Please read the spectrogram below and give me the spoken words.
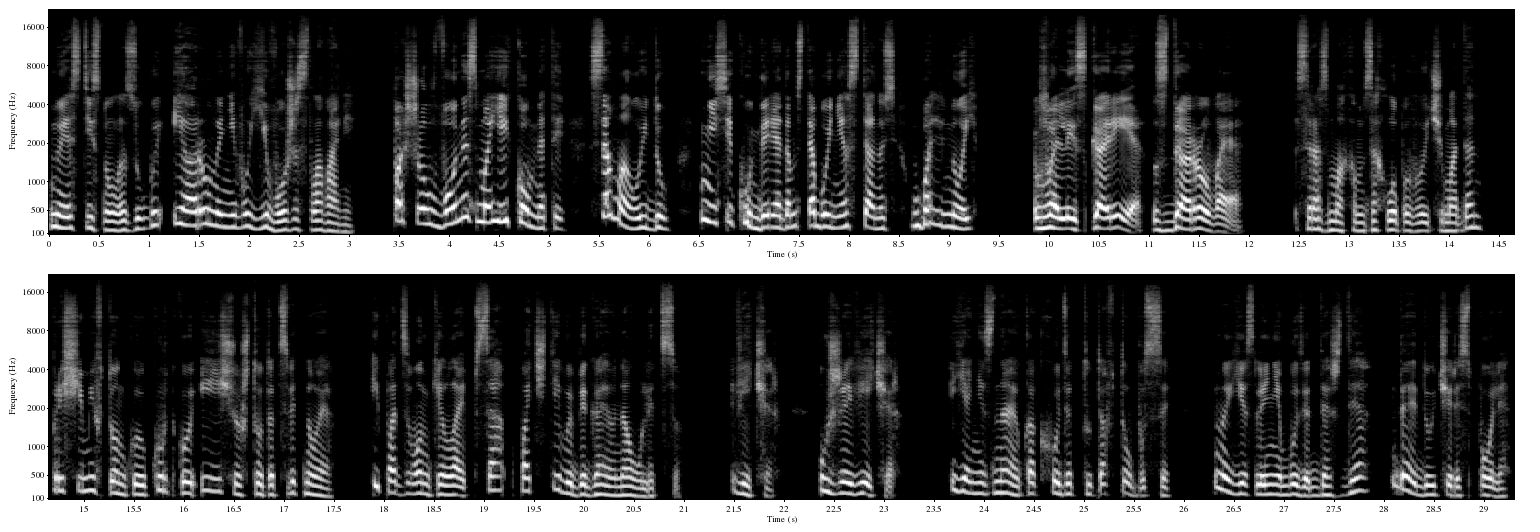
но я стиснула зубы и ору на него его же словами. «Пошел вон из моей комнаты! Сама уйду! Ни секунды рядом с тобой не останусь, больной!» «Вали скорее, здоровая!» С размахом захлопываю чемодан, прищемив тонкую куртку и еще что-то цветное, и под звонкий лай пса почти выбегаю на улицу. Вечер. Уже вечер. Я не знаю, как ходят тут автобусы, но если не будет дождя, Дойду через поле.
